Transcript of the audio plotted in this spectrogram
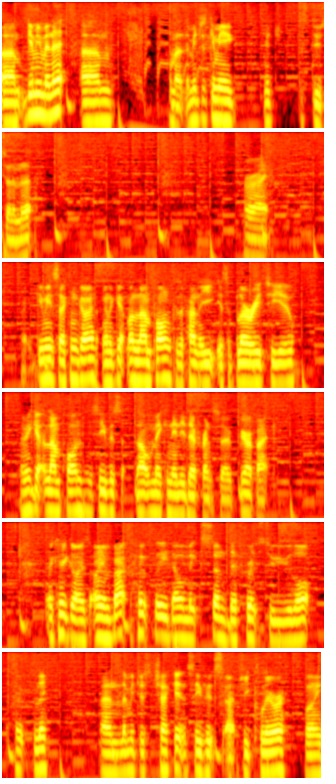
Um, give me a minute. Um, come on, let me just give me, let me just do so in a minute. Alright. Right, give me a second, guys. I'm gonna get my lamp on because apparently it's a blurry to you. Let me get a lamp on and see if that will make any difference. So be right back. Okay, guys, I am back. Hopefully that will make some difference to you lot. Hopefully. And let me just check it and see if it's actually clearer by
